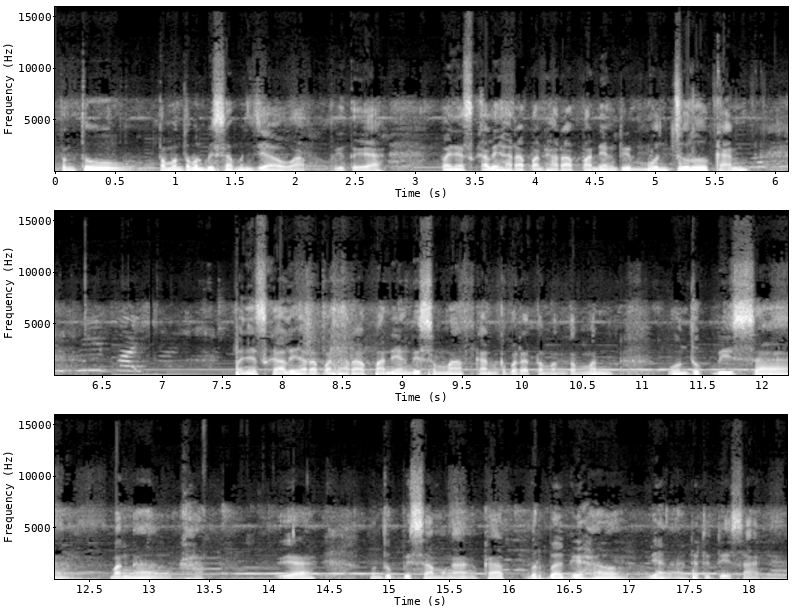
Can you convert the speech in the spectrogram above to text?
tentu teman-teman bisa menjawab gitu ya. Banyak sekali harapan-harapan yang dimunculkan. Banyak sekali harapan-harapan yang disematkan kepada teman-teman untuk bisa mengangkat ya. Untuk bisa mengangkat berbagai hal yang ada di desanya.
